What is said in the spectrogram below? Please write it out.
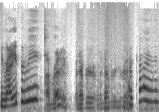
You ready for me? I'm ready. Whenever, whenever you're ready. Okay.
